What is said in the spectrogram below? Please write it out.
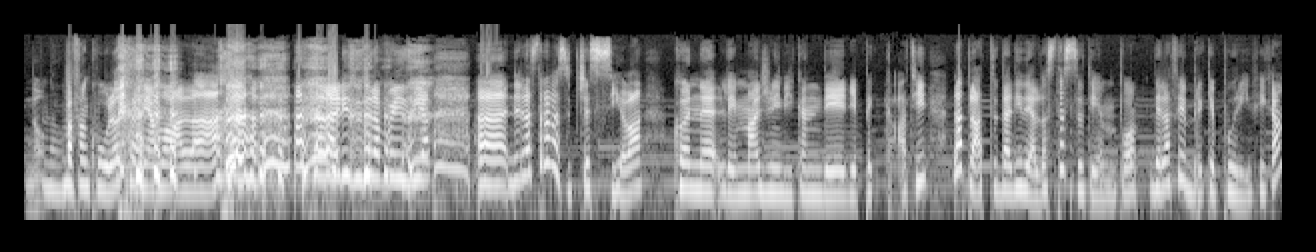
no. No. Vaffanculo, torniamo alla, all'analisi della poesia. Eh, nella strada successiva, con le immagini di candeli e peccati, la Platt dà l'idea allo stesso tempo della febbre che purifica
